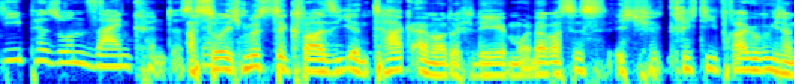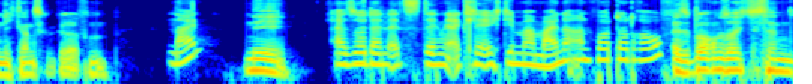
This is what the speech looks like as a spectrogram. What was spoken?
die Person sein könntest. Ach so, wenn, ich müsste quasi ihren Tag einmal durchleben oder was ist? Ich kriege die Frage wirklich noch nicht ganz gegriffen. nein? Nee. Also dann, dann erkläre ich dir mal meine Antwort darauf. Also warum soll ich das dann,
